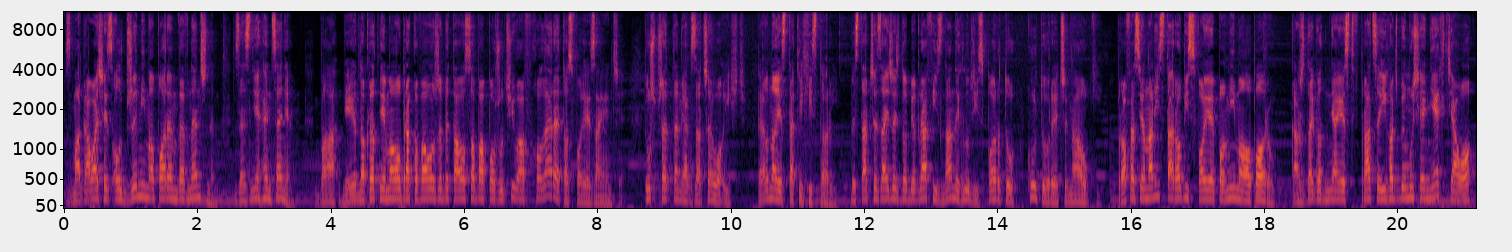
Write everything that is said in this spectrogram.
zmagała się z olbrzymim oporem wewnętrznym, ze zniechęceniem. Ba, niejednokrotnie mało brakowało, żeby ta osoba porzuciła w cholerę to swoje zajęcie, tuż przedtem jak zaczęło iść. Pełno jest takich historii. Wystarczy zajrzeć do biografii znanych ludzi sportu, kultury czy nauki. Profesjonalista robi swoje pomimo oporu. Każdego dnia jest w pracy i choćby mu się nie chciało,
